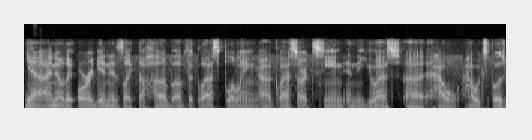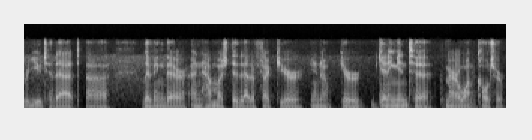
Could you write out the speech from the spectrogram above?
Yeah, I know that Oregon is like the hub of the glass blowing uh, glass art scene in the U.S. Uh, how how exposed were you to that uh, living there, and how much did that affect your you know your getting into marijuana culture?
